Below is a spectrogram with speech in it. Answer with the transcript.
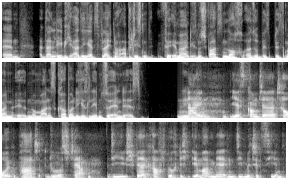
Ähm, dann lebe ich also jetzt vielleicht noch abschließend für immer in diesem schwarzen Loch, also bis, bis mein äh, normales körperliches Leben zu Ende ist. Nein, jetzt kommt der traurige Part, du wirst sterben. Die Schwerkraft wird dich immer mehr in die Mitte ziehen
